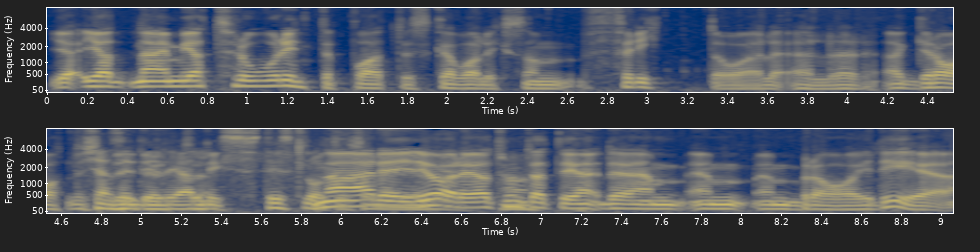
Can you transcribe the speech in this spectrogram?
jag, jag, nej men jag tror inte på att det ska vara liksom fritt då eller, eller gratis. Det känns inte realistiskt. Nej det gör det, jag tror ja. inte att det, det är en, en, en, bra idé.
